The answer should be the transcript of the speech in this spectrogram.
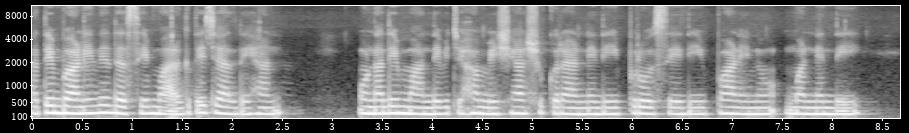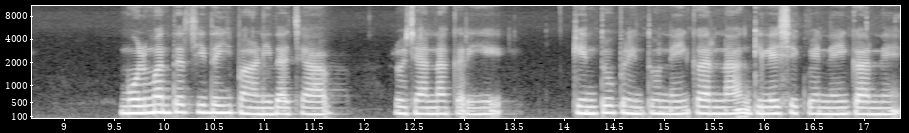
ਅਤੇ ਬਾਣੀ ਦੇ ਦੱਸੇ ਮਾਰਗ ਤੇ ਚੱਲਦੇ ਹਨ, ਉਹਨਾਂ ਦੇ ਮਨ ਦੇ ਵਿੱਚ ਹਮੇਸ਼ਾ ਸ਼ੁਕਰਾਨੇ ਦੀ, ਭਰੋਸੇ ਦੀ, ਬਾਣੀ ਨੂੰ ਮੰਨਣ ਦੀ, ਮੂਲ ਮੰਤਰ ਜੀ ਦੀ ਬਾਣੀ ਦਾ ਜਾਪ ਰੋਜ਼ਾਨਾ ਕਰੀਏ। ਕਿੰਤੂ ਪ੍ਰਿੰਤੂ ਨਹੀਂ ਕਰਨਾ ਗਿਲੇ ਸ਼ਿਕਵੇ ਨਹੀਂ ਕਰਨੇ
